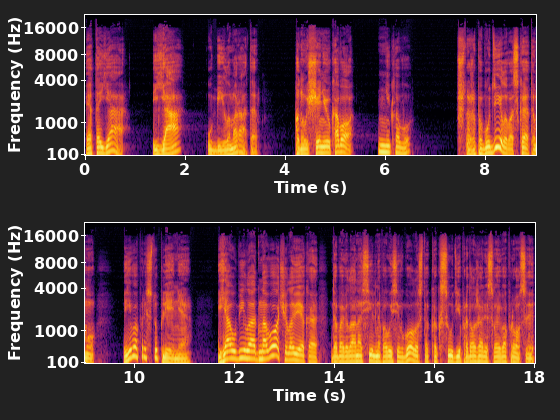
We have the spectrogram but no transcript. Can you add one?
Это я. Я убила Марата. По наущению кого? Никого. Что же побудило вас к этому? Его преступление. «Я убила одного человека», — добавила она, сильно повысив голос, так как судьи продолжали свои вопросы.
